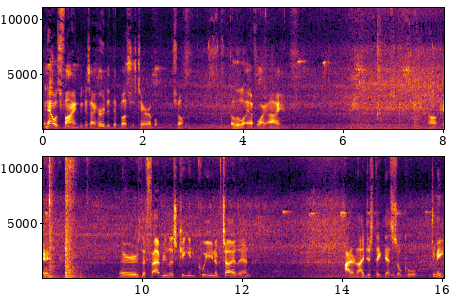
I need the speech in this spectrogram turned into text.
And that was fine because I heard that the bus was terrible. So, a little FYI. Okay. There's the fabulous king and queen of Thailand. I don't know, I just think that's so cool. To me.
